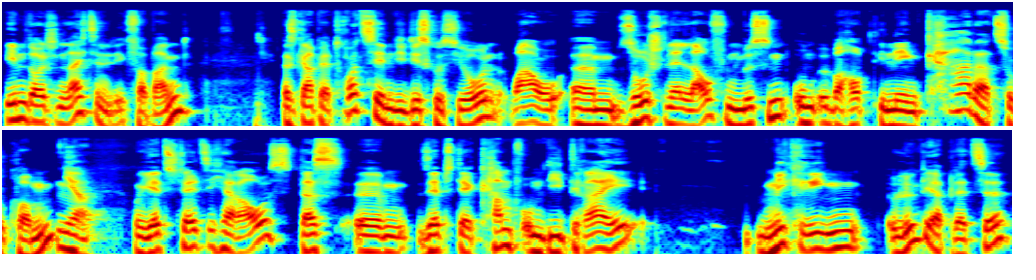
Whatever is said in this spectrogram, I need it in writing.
im Deutschen Leichtathletikverband. Es gab ja trotzdem die Diskussion, wow, ähm, so schnell laufen müssen, um überhaupt in den Kader zu kommen. Ja. Und jetzt stellt sich heraus, dass ähm, selbst der Kampf um die drei mickrigen Olympiaplätze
